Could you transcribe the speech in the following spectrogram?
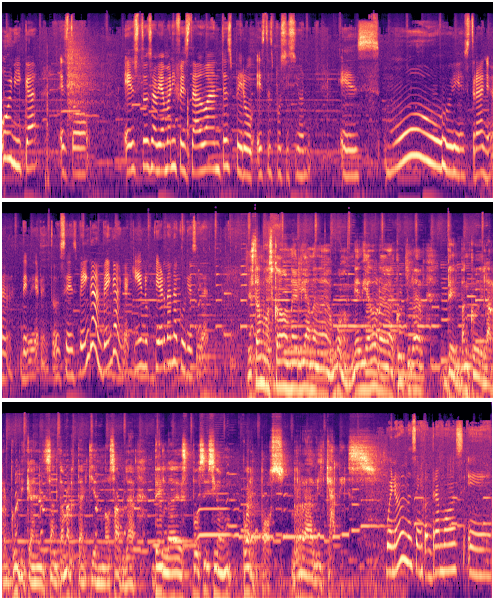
única. Esto, esto se había manifestado antes, pero esta exposición es muy extraña de ver. Entonces, vengan, vengan, aquí no pierdan la curiosidad. Estamos con Eliana Wong, mediadora cultural del Banco de la República en Santa Marta, quien nos habla de la exposición Cuerpos Radicales. Bueno, nos encontramos eh,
